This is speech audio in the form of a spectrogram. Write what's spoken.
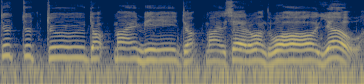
Do, do, do, don't mind me, don't mind the shadow on the wall, yo!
